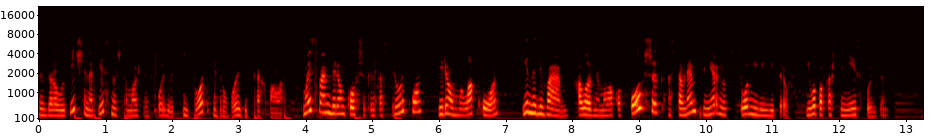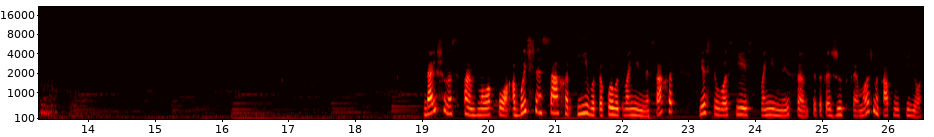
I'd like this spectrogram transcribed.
и здоровой пище написано, что можно использовать и тот, и другой вид крахмала. Мы с вами берем ковшик или кастрюльку, берем молоко и наливаем холодное молоко в ковшик, оставляем примерно 100 мл. Его пока что не используем. Дальше насыпаем в молоко обычный сахар и вот такой вот ванильный сахар – если у вас есть ванильная эссенция, такая жидкая, можно капнуть ее.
